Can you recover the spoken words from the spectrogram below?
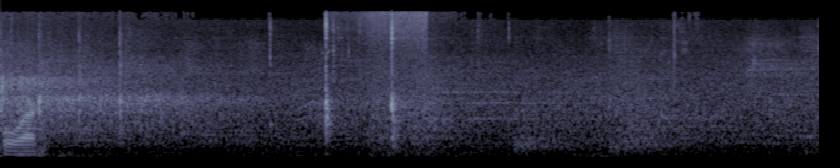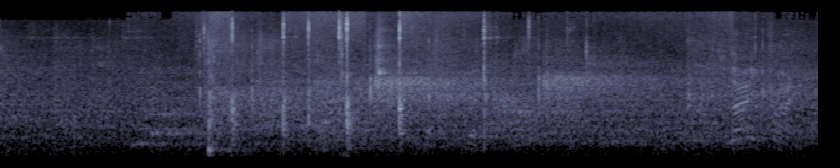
four. Nine, five.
